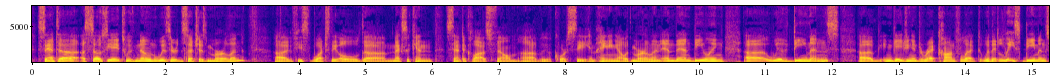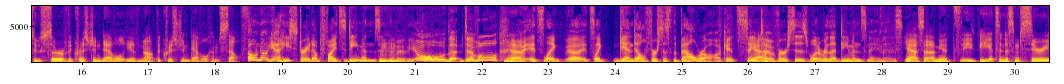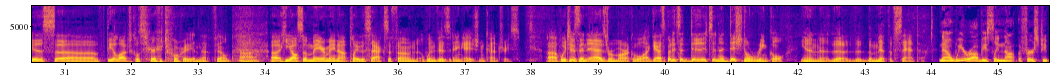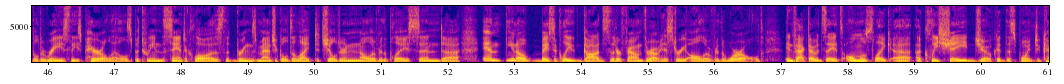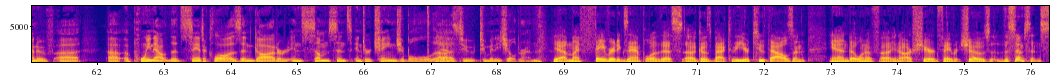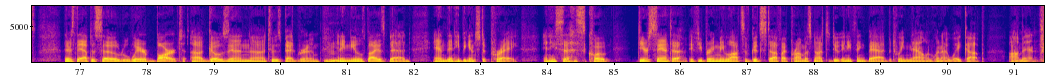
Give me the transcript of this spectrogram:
Santa associates with known wizards such as Merlin. Uh, if you watch the old uh, Mexican Santa Claus film, uh, we of course see him hanging out with Merlin and then dealing uh, with demons, uh, engaging in direct conflict with at least demons who serve the Christian devil, if not the Christian devil himself. Oh no, yeah, he straight up fights demons in the movie. Oh, that devil! Yeah. I mean, it's like uh, it's like Gandalf versus the Balrog. It's Santa Yeah. versus whatever that demon's name is. Yeah, so I mean, it's, he, he gets into some serious uh, theological territory in that film. Uh he also may or may not play the saxophone when visiting Asian countries, uh, which isn't as remarkable, I guess, but it's a it's an additional wrinkle in the, the, the myth of Santa. Now, we are obviously not the first people to raise these parallels between the Santa Claus that brings magical delight to children all over the place and uh, and you know basically gods that are found throughout history all over the world. In fact, I would say it's almost like a, a cliched joke at this point to kind of. Uh, uh, point out that Santa Claus and God are in some sense interchangeable uh, Yes. to to many children. Yeah, my favorite example of this uh, goes back to the year 2000 and uh, one of uh, you know our shared favorite shows, The Simpsons. There's the episode where Bart uh, goes in uh, to his bedroom and he kneels by his bed and then he begins to pray and he says, "quote Dear Santa, if you bring me lots of good stuff, I promise not to do anything bad between now and when I wake up. Amen."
